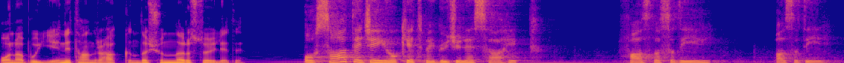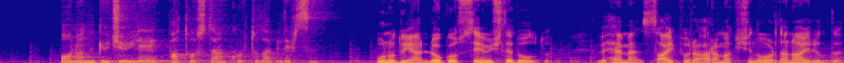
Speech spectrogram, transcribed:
ona bu yeni tanrı hakkında şunları söyledi. O sadece yok etme gücüne sahip. Fazlası değil, azı değil. Onun gücüyle Patos'tan kurtulabilirsin. Bunu duyan Logos sevinçle doldu ve hemen Cypher'ı aramak için oradan ayrıldı.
